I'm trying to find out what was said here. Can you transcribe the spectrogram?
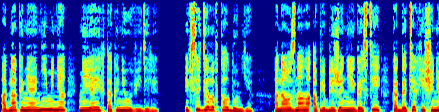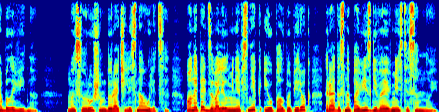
Однако ни они меня, ни я их так и не увидели. И все дело в колдунье. Она узнала о приближении гостей, когда тех еще не было видно. Мы с Урушем дурачились на улице. Он опять завалил меня в снег и упал поперек, радостно повизгивая вместе со мной.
